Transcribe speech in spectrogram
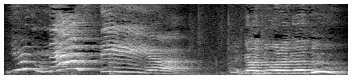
You're nasty! I gotta do what I gotta do.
